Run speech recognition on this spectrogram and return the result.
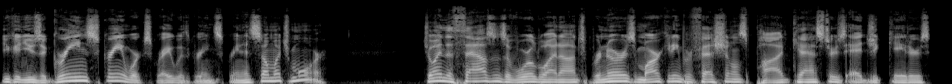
You can use a green screen. It works great with green screen and so much more. Join the thousands of worldwide entrepreneurs, marketing professionals, podcasters, educators,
